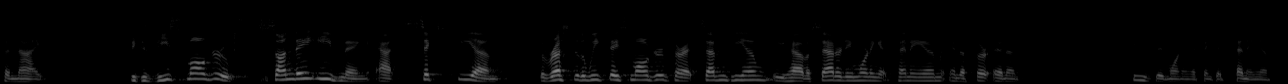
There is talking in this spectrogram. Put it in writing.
tonight because these small groups, Sunday evening at 6 p.m., the rest of the weekday small groups are at 7 p.m. We have a Saturday morning at 10 a.m. and a, thir- and a Tuesday morning, I think, at 10 a.m.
